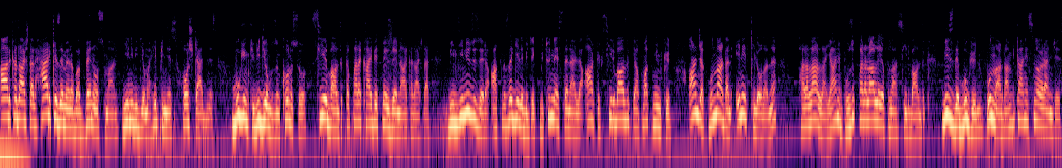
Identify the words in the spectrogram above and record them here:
Arkadaşlar herkese merhaba ben Osman. Yeni videoma hepiniz hoş geldiniz. Bugünkü videomuzun konusu sihirbazlıkta para kaybetme üzerine arkadaşlar. Bildiğiniz üzere aklınıza gelebilecek bütün nesnelerle artık sihirbazlık yapmak mümkün. Ancak bunlardan en etkili olanı paralarla yani bozuk paralarla yapılan sihirbazlık. Biz de bugün bunlardan bir tanesini öğreneceğiz.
